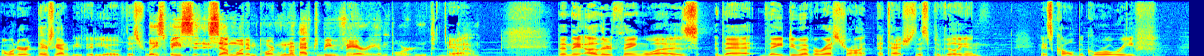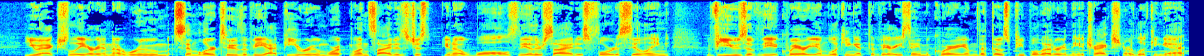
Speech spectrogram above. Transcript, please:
I wonder. There's got to be video of this room. At least be somewhat important. We don't have to be very important. Yeah. So. Then the other thing was that they do have a restaurant attached to this pavilion. It's called the Coral Reef, You actually are in a room similar to the VIP room, where one side is just you know walls, the other side is floor to ceiling views of the aquarium, looking at the very same aquarium that those people that are in the attraction are looking at.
